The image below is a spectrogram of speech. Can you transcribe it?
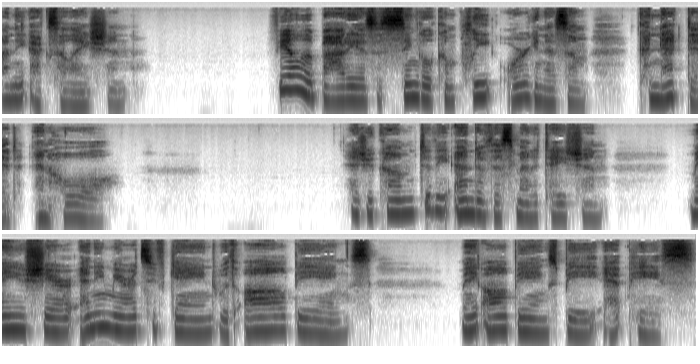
on the exhalation. Feel the body as a single complete organism, connected and whole. As you come to the end of this meditation, may you share any merits you've gained with all beings May all beings be at peace.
